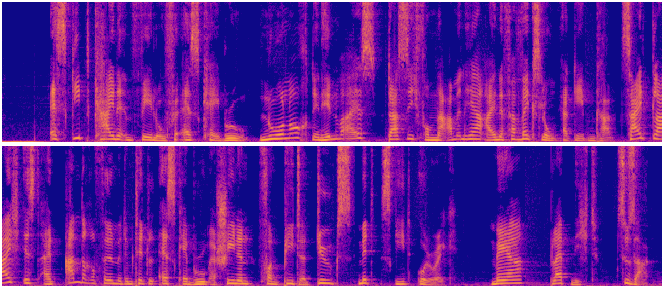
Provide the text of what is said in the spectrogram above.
Es gibt keine Empfehlung für Escape Room. Nur noch den Hinweis, dass sich vom Namen her eine Verwechslung ergeben kann. Zeitgleich ist ein anderer Film mit dem Titel Escape Room erschienen von Peter Dukes mit Skeet Ulrich. Mehr bleibt nicht zu sagen.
